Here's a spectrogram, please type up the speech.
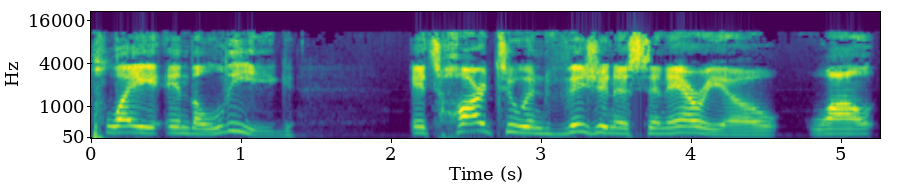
play in the league, it's hard to envision a scenario while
